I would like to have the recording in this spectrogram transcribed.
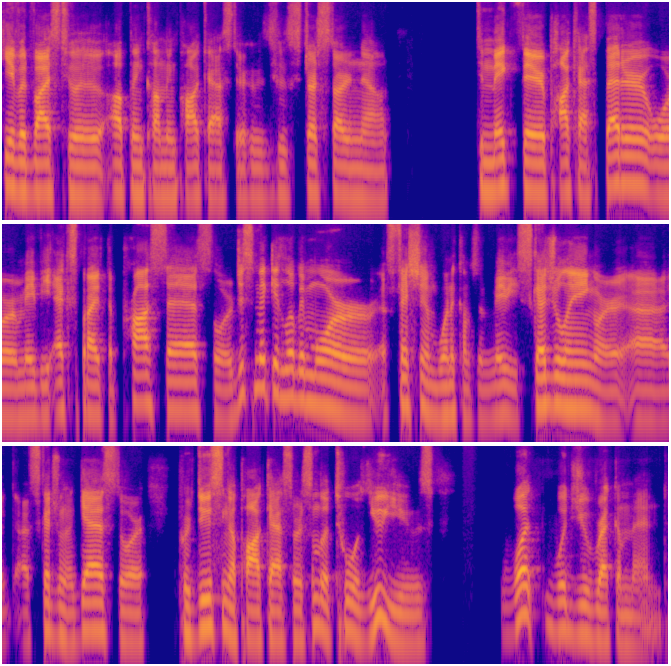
give advice to an up and coming podcaster who's who's just starting out to make their podcast better or maybe expedite the process or just make it a little bit more efficient when it comes to maybe scheduling or uh, uh, scheduling a guest or producing a podcast or some of the tools you use what would you recommend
